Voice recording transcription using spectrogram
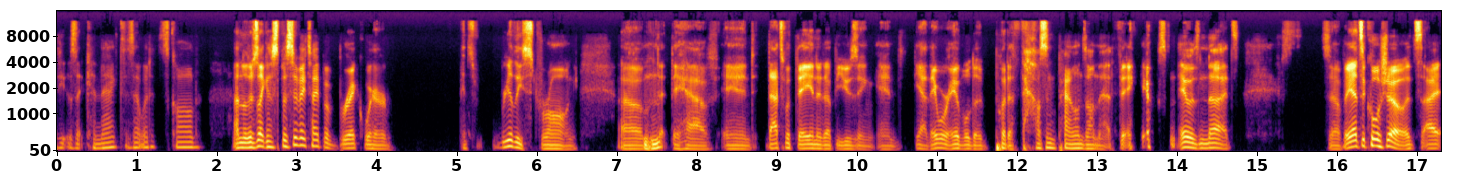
is it connect is that what it's called i don't know there's like a specific type of brick where it's really strong um Mhm. that they have and that's what they ended up using and yeah they were able to put a thousand pounds on that thing it was it was nuts so but yeah it's a cool show it's i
